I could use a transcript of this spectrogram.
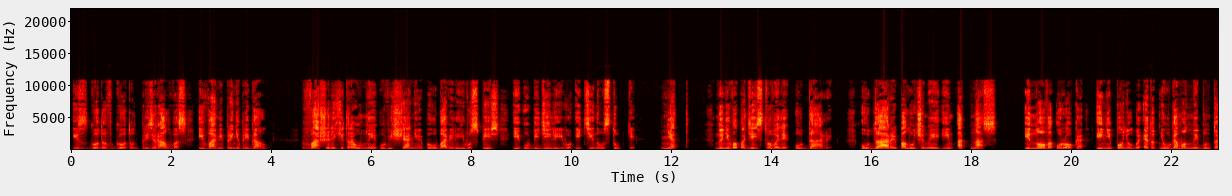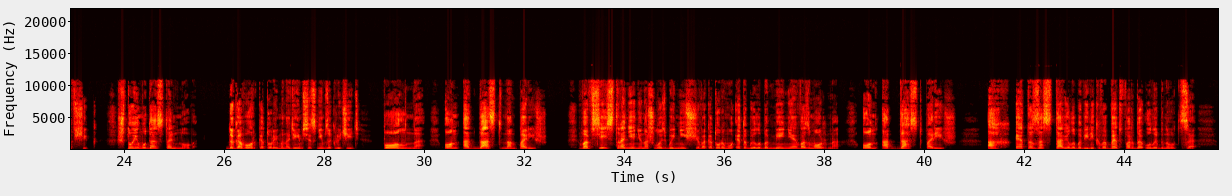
Из года в год он презирал вас и вами пренебрегал. Ваши ли хитроумные увещания поубавили его спесь и убедили его идти на уступки? Нет, на него подействовали удары. Удары, полученные им от нас. Иного урока и не понял бы этот неугомонный бунтовщик. Что ему до остального? Договор, который мы надеемся с ним заключить, Полно. Он отдаст нам Париж. Во всей стране не нашлось бы нищего, которому это было бы менее возможно. Он отдаст Париж. Ах, это заставило бы великого Бетфорда улыбнуться.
